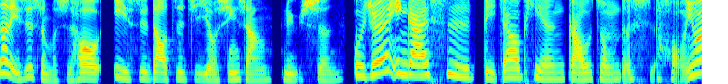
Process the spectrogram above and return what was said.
那你是什么时候意识到自己有欣赏女生？我觉得应该是比较偏高中的时候，因为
